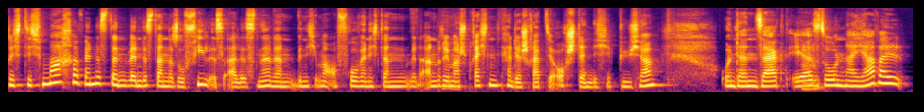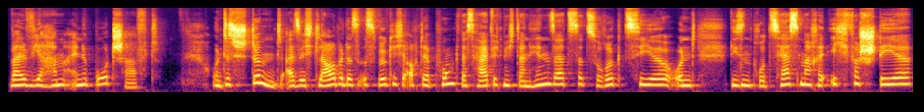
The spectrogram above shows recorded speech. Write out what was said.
richtig mache, wenn es dann, wenn es dann so viel ist alles. Ne? Dann bin ich immer auch froh, wenn ich dann mit André mal sprechen kann. Der schreibt ja auch ständig Bücher. Und dann sagt er mhm. so, na ja, weil, weil wir haben eine Botschaft. Und das stimmt. Also ich glaube, das ist wirklich auch der Punkt, weshalb ich mich dann hinsetze, zurückziehe und diesen Prozess mache. Ich verstehe,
